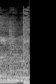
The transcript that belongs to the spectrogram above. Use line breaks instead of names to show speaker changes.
some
